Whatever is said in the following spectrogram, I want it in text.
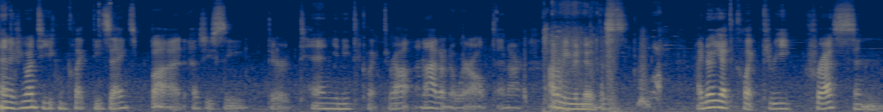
And if you want to, you can collect these eggs, but as you see, there are 10 you need to collect throughout, and I don't know where all 10 are. I don't even know this. I know you have to collect three crests, and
